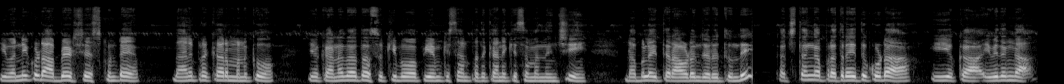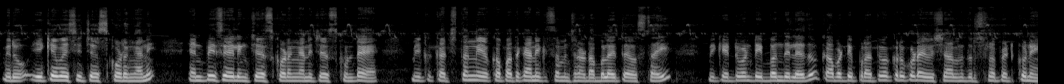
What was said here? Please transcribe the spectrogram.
ఇవన్నీ కూడా అప్డేట్ చేసుకుంటే దాని ప్రకారం మనకు ఈ యొక్క అన్నదాత సుఖీభవ పిఎం కిసాన్ పథకానికి సంబంధించి డబ్బులు అయితే రావడం జరుగుతుంది. ఖచ్చితంగా ప్రతి రైతు కూడా ఈ యొక్క ఈ విధంగా మీరు ఈకేవైసీ చేసుకోవడం కానీ ఎన్పిసిఐ లింక్ చేసుకోవడం కానీ చేసుకుంటే మీకు ఖచ్చితంగా ఈ యొక్క పథకానికి సంబంధించిన డబ్బులు అయితే వస్తాయి. మీకు ఎటువంటి ఇబ్బంది లేదు. కాబట్టి ప్రతి ఒక్కరు కూడా ఈ విషయాలను దృష్టిలో పెట్టుకుని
